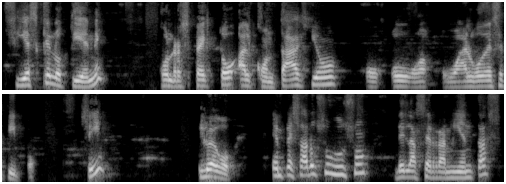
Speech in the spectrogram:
si es que lo tiene, con respecto al contagio o, o- algo de ese tipo. ¿Sí? Y luego, empezar su uso de las herramientas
